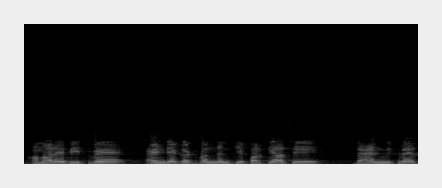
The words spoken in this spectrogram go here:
हमारे बीच में एनडीए गठबंधन की प्रत्याशी बहन मिथिलेश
